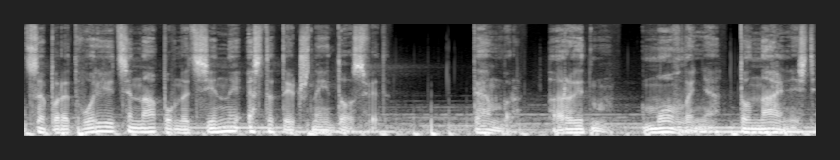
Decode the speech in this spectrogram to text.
це перетворюється на повноцінний естетичний досвід. Тембр, ритм, мовлення, тональність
